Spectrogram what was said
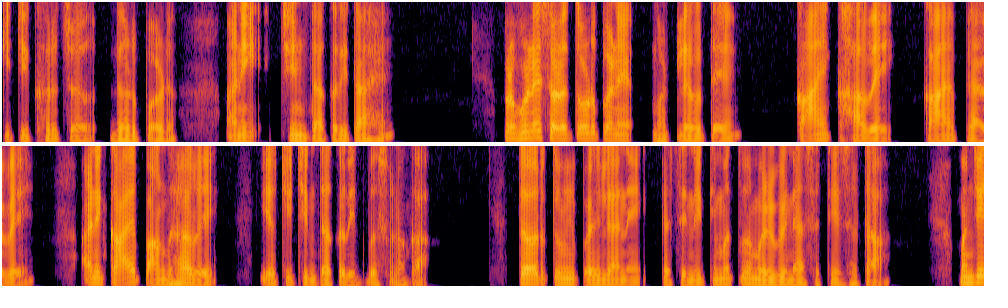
किती खर्च धडपड आणि चिंता करीत आहे? प्रभूने सडतोडपणे म्हटले होते काय खावे काय प्यावे आणि काय पांघरावे याची चिंता करीत बसू नका. तर तुम्ही पहिल्याने त्याचे नीतिमत्व मिळविण्यासाठी झटा. म्हणजे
